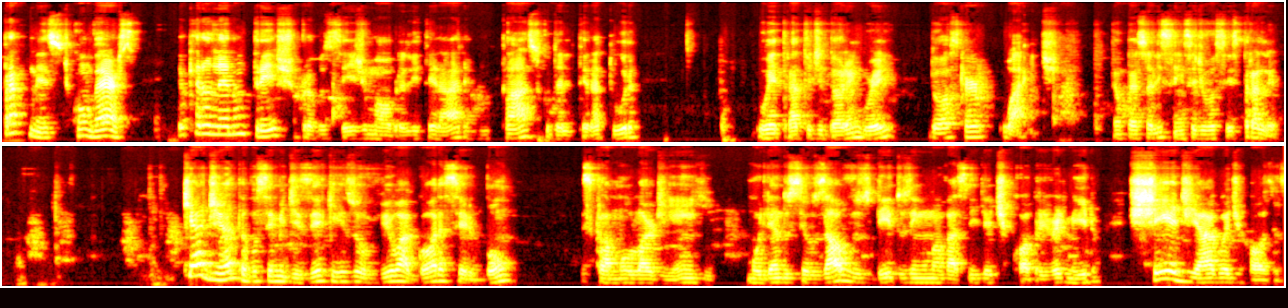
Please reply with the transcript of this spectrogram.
Para começo de conversa, eu quero ler um trecho para vocês de uma obra literária, um clássico da literatura, O Retrato de Dorian Gray, do Oscar Wilde. Então peço a licença de vocês para ler. Que adianta você me dizer que resolveu agora ser bom? exclamou Lord Henry, molhando seus alvos dedos em uma vasilha de cobre vermelho, cheia de água de rosas.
